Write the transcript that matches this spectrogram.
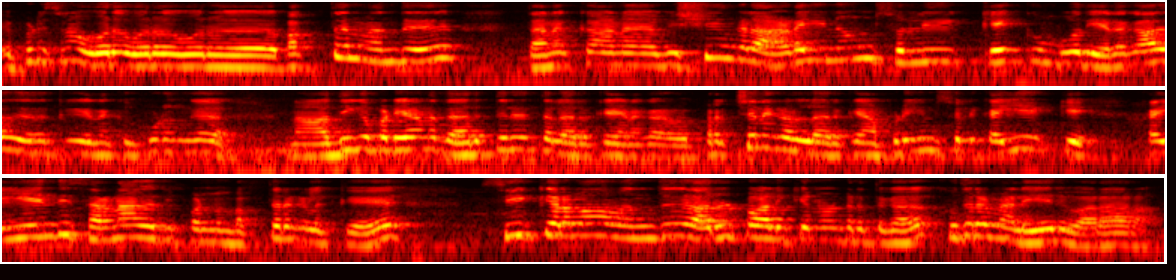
எப்படி சொன்னால் ஒரு ஒரு ஒரு பக்தன் வந்து தனக்கான விஷயங்களை அடையணும்னு சொல்லி கேட்கும்போது எதாவது எனக்கு எனக்கு கொடுங்க நான் அதிகப்படியான தரித்திரத்தில் இருக்கேன் எனக்கு பிரச்சனைகளில் இருக்கேன் அப்படின்னு சொல்லி கையை கே கையேந்தி சரணாகதி பண்ணும் பக்தர்களுக்கு சீக்கிரமாக வந்து அருள் பாலிக்கணுன்றதுக்காக குதிரை மேலே ஏறி வராராம்.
